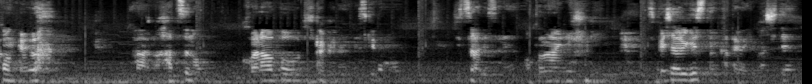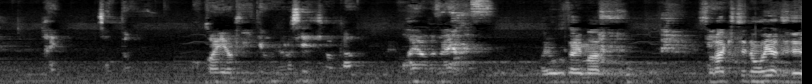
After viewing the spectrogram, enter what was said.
今回は、あの、初のコラボ企画なんですけども、実はですね、お隣にスペシャルゲストの方がいまして、はい。ちょっと、お声を聞いてもよろしいでしょうか？おはようございます。おはようございます。空吉の親父で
